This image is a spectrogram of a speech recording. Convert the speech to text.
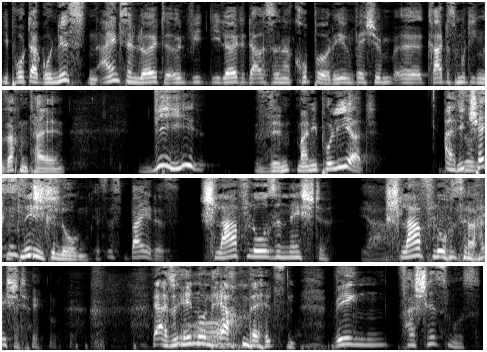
Die Protagonisten, einzelne Leute, irgendwie die Leute da aus so einer Gruppe, die irgendwelche äh, gratis mutigen Sachen teilen, die sind manipuliert. also die es checken ist nicht gelogen. Es ist beides. Schlaflose Nächte. Ja. Schlaflose Nächte. Ja, also hin und her wälzen. Wegen Faschismus.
